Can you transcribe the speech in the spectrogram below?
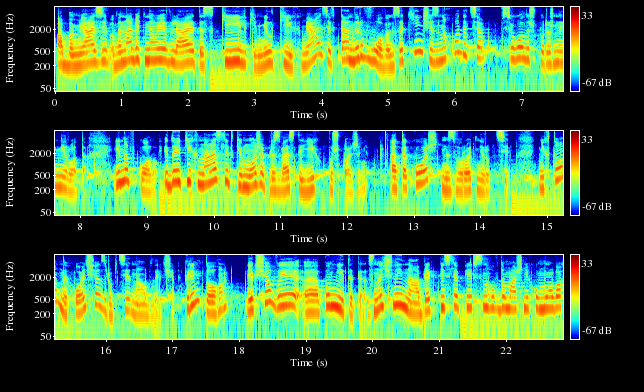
або м'язів. Ви навіть не уявляєте, скільки мілких м'язів та нервових закінчень знаходиться всього лиш в порожнині рота і навколо, і до яких наслідків може призвести їх пошкодження. А також незворотні рубці. Ніхто не хоче з рубці на обличчі. Крім того, Якщо ви е, помітите значний набряк після пірсингу в домашніх умовах,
